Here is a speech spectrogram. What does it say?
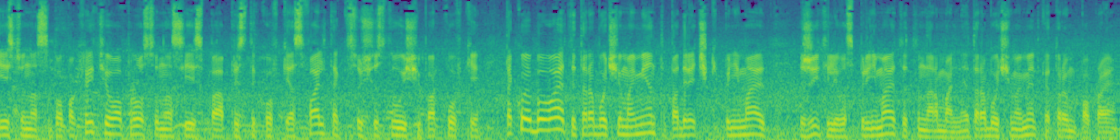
Есть у нас по покрытию вопрос, у нас есть по пристыковке асфальта к существующей парковке. Такое бывает, это рабочий момент, подрядчики понимают, жители воспринимают это нормально. Это рабочий момент, который мы поправим.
